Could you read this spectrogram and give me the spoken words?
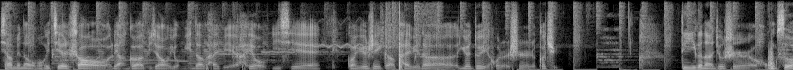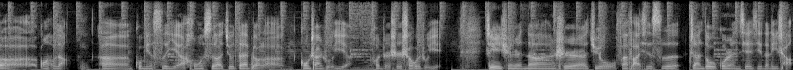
下面呢，我们会介绍两个比较有名的派别，还有一些关于这个派别的乐队或者是歌曲。第一个呢，就是红色光头党。呃，顾名思义，红色就代表了共产主义或者是社会主义。这一群人呢，是具有反法西斯、战斗工人阶级的立场。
